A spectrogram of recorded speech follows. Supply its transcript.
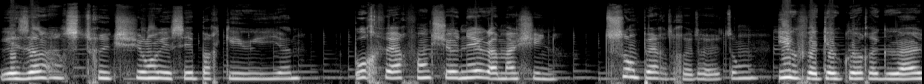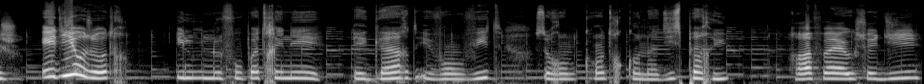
les instructions laissées par Kylian pour faire fonctionner la machine. Sans perdre de temps, il fait quelques réglages et dit aux autres Il ne faut pas traîner. Les gardes, ils vont vite se rendre compte qu'on a disparu. Raphaël se dit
